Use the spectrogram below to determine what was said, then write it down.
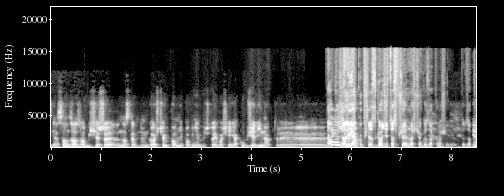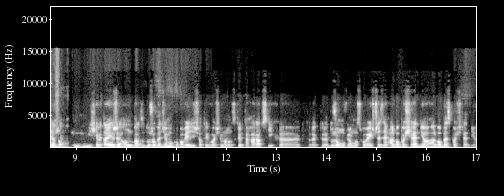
Ja sądzę osobiście, że następnym gościem po mnie powinien być tutaj właśnie Jakub Zielina, który. e, No jeżeli Jakub się zgodzi, to z przyjemnością go zaproszę. Nie, no, bo mi się wydaje, że on bardzo dużo będzie mógł powiedzieć o tych właśnie manuskryptach arabskich, e, które, które dużo mówią o słowiańszczyźnie, albo pośrednio, albo bezpośrednio.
